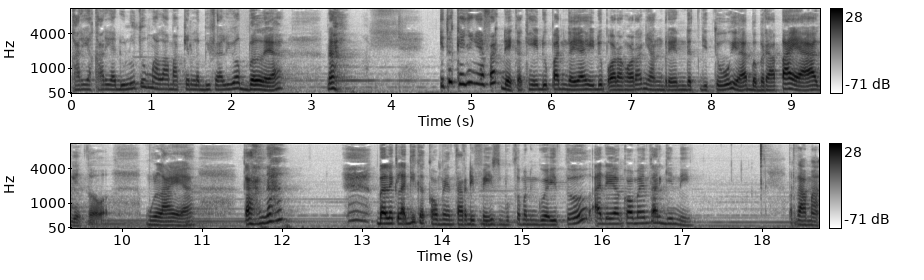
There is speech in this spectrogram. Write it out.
karya-karya dulu tuh malah makin lebih valuable ya. Nah itu kayaknya ngefek deh ke kehidupan gaya hidup orang-orang yang branded gitu ya beberapa ya gitu mulai ya. Karena balik lagi ke komentar di Facebook temen gue itu ada yang komentar gini. Pertama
